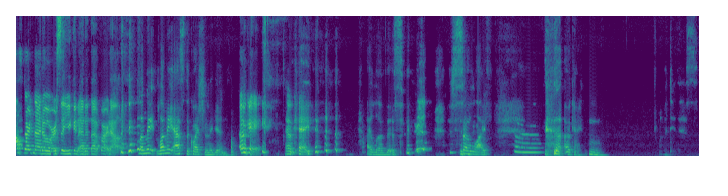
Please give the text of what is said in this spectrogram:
I'll start that over so you can edit that part out. let me let me ask the question again. Okay. Okay. I love this. so life. okay. Mm. I'm gonna do this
